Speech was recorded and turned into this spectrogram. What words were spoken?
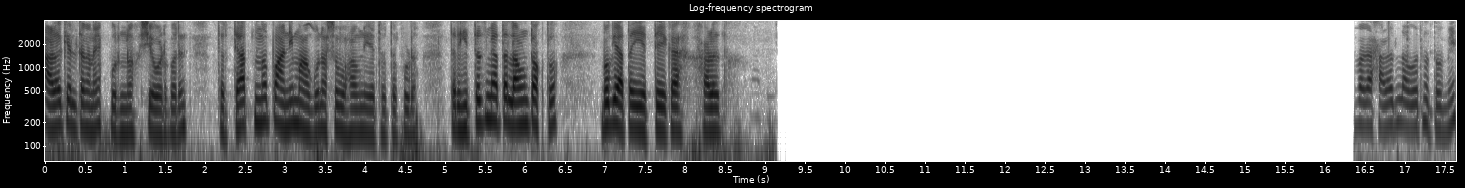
आळं केलं तर नाही पूर्ण शेवटपर्यंत तर त्यातनं पाणी मागून असं वाहून येत होतं पुढं. तर इथंच मी आता लावून टाकतो. बघूया आता येते का हळद. बघा हळद लावत होतो मी.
